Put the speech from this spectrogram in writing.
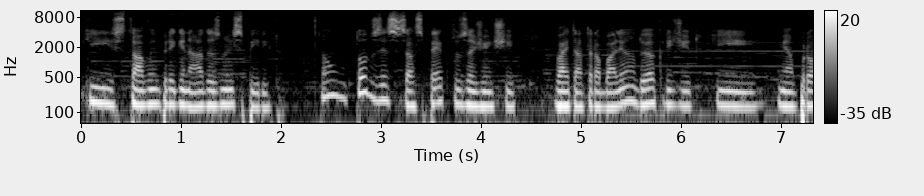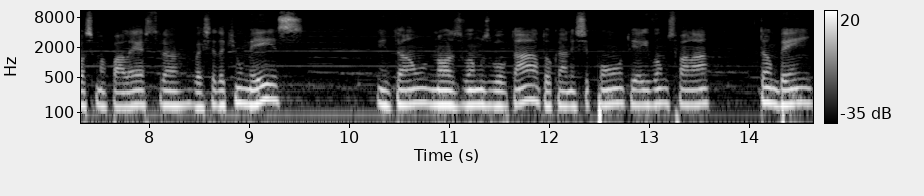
que estavam impregnadas no espírito. Então, todos esses aspectos a gente vai estar trabalhando. Eu acredito que minha próxima palestra vai ser daqui a um mês. Então, nós vamos voltar a tocar nesse ponto e aí vamos falar também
